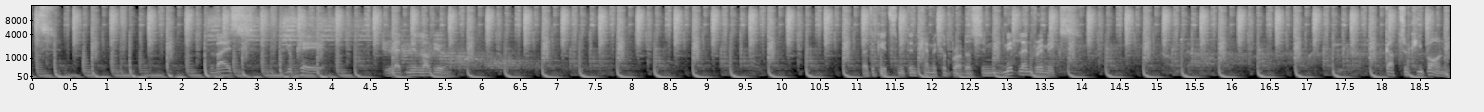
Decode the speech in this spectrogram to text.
Weiß, UK, Let Me Love You. Weiter geht's mit den Chemical Brothers im Midland Remix. Got to keep on.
